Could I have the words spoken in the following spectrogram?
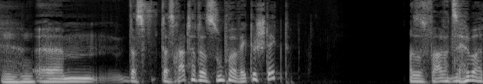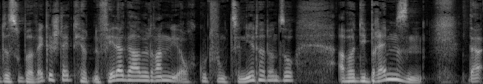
Mhm. Ähm, das, das Rad hat das super weggesteckt. Also das Fahrrad selber hat es super weggesteckt. Ich hatte eine Federgabel dran, die auch gut funktioniert hat und so. Aber die Bremsen, da,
